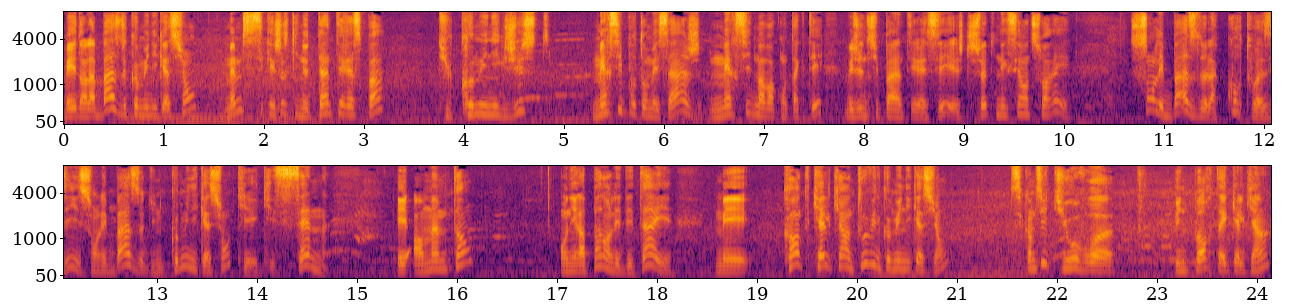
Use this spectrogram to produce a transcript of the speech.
Mais dans la base de communication, même si c'est quelque chose qui ne t'intéresse pas, tu communiques juste. Merci pour ton message, merci de m'avoir contacté, mais je ne suis pas intéressé et je te souhaite une excellente soirée. Ce sont les bases de la courtoisie, ce sont les bases d'une communication qui est, qui est saine. Et en même temps, on n'ira pas dans les détails, mais quand quelqu'un t'ouvre une communication, c'est comme si tu ouvres une porte avec quelqu'un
